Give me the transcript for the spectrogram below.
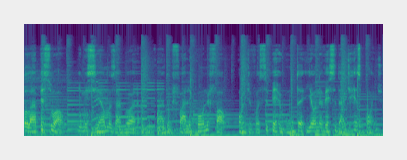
Olá pessoal, iniciamos agora o quadro Fale com a Unifal, onde você pergunta e a universidade responde.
